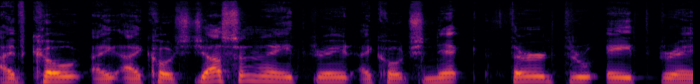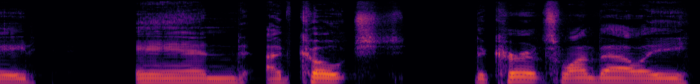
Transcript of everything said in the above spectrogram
I've coached. I, I coached Justin in eighth grade. I coached Nick third through eighth grade, and I've coached the current Swan Valley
